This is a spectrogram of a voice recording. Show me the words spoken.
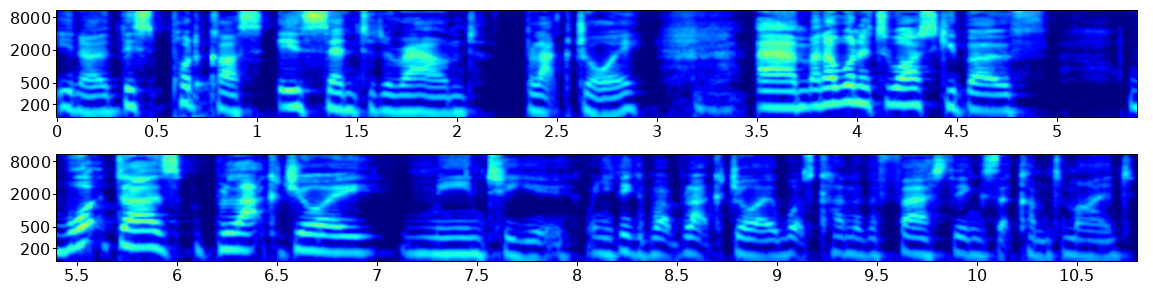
you know, this podcast is centered around Black Joy, um, and I wanted to ask you both: What does Black Joy mean to you when you think about Black Joy? What's kind of the first things that come to mind?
